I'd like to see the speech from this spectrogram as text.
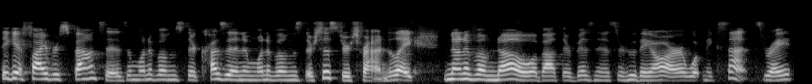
they get five responses, and one of them's their cousin, and one of them's their sister's friend. Like, none of them know about their business or who they are, or what makes sense, right?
